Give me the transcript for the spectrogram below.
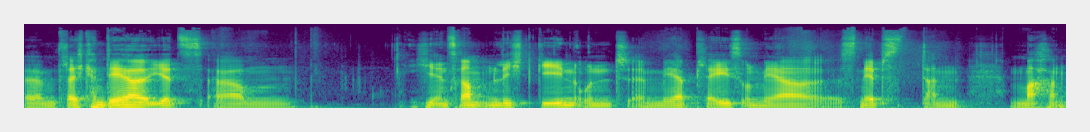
Ähm, vielleicht kann der jetzt ähm, hier ins Rampenlicht gehen und äh, mehr Plays und mehr Snaps dann machen.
